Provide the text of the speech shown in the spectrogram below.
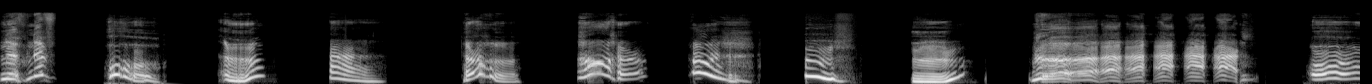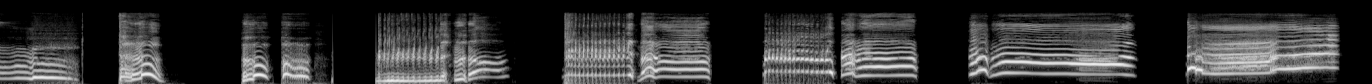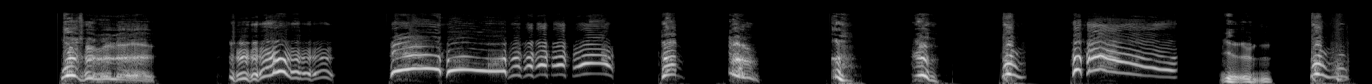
Nif nif. Oh. Uh-huh. Ah. Oh. Oh. Hmm. Hmm. um, Boom!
